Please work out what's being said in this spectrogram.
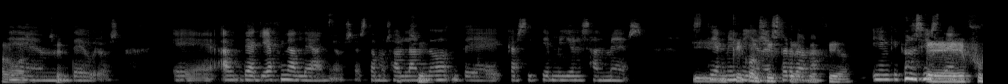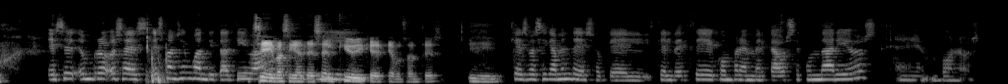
algo más, em, sí. de euros. Eh, de aquí a final de año, o sea, estamos hablando de casi 100 millones al mes. ¿Y 100 en mil qué millones, consiste? perdona. Decía. ¿Y en qué consiste? Eh, es, un pro- o sea, es expansión cuantitativa. sí, básicamente es el QE que decíamos antes. Y que es básicamente eso, que el, que el BCE compra en mercados secundarios eh, bonos.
